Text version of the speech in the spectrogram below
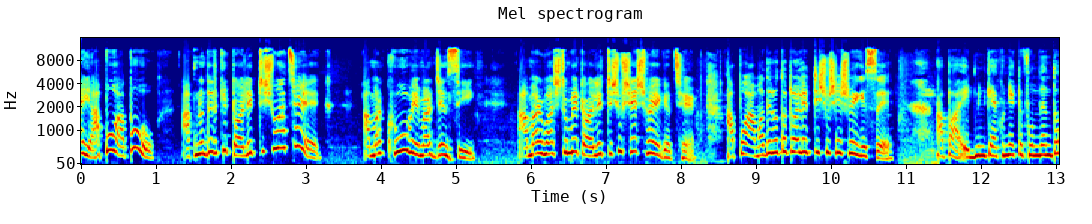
এই আপু আপু, আপনাদের কি টয়লেট টিস্যু আছে? আমার খুব এমার্জেন্সি আমার ওয়াশরুমে টয়লেট টিস্যু শেষ হয়ে গেছে। আপু আমাদেরও তো টয়লেট টিস্যু শেষ হয়ে গেছে। আপা এডমিনকে এখনই একটা ফোন দেন তো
